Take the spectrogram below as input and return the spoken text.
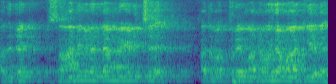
അതിന്റെ സാധനങ്ങളെല്ലാം മേടിച്ച് അത് അത്രയും മനോഹരമാക്കിയത്.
